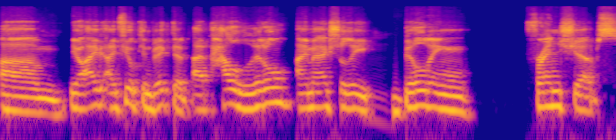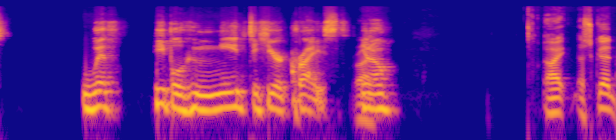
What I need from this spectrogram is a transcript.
um, you know, I, I feel convicted at how little I'm actually building friendships with people who need to hear Christ. Right. You know. All right, that's good.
